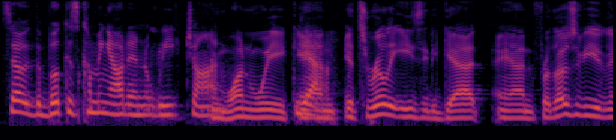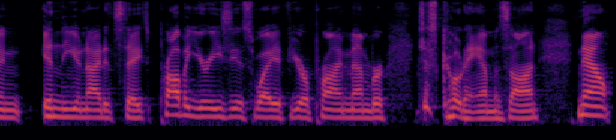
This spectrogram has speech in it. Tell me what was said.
So the book is coming out in a week, John. In one week. Yeah. And it's really easy to get. And for those of you in, in the United States, probably your easiest way if you're a Prime member, just go to Amazon. Now,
